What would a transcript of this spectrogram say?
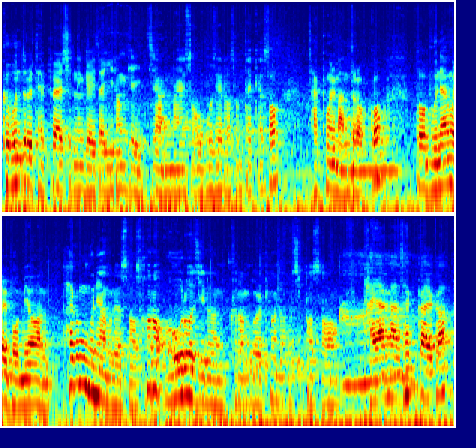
그분들을 대표할 수 있는 게 이제 이런 게 있지 않나 해서 오브제로 선택해서 작품을 만들었고 음. 또 문양을 보면 태국 문양으로 해서 서로 어우러지는 그런 걸 표현하고 싶어서 아. 다양한 색깔과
